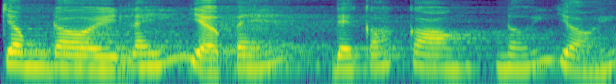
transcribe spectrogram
Chồng đòi lấy vợ bé để có con nối dõi.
